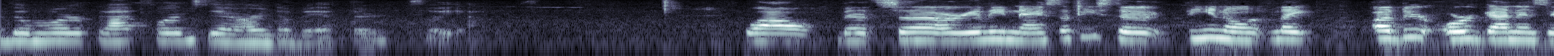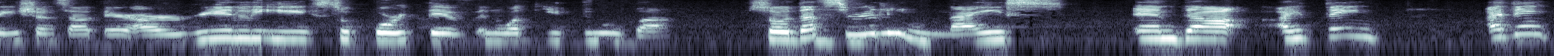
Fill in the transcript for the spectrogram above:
the more platforms there are, the better. So yeah. Wow, that's uh, really nice. At least the you know like other organizations out there are really supportive in what you do, ba? So that's Mhm. really nice. And uh, I think, I think,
